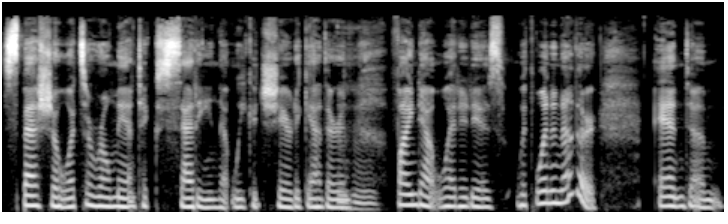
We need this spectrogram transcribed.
special? What's a romantic setting that we could share together and mm-hmm. find out what it is with one another? And um,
